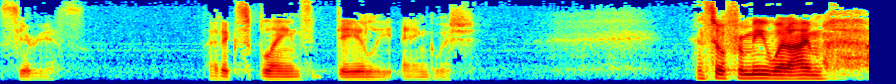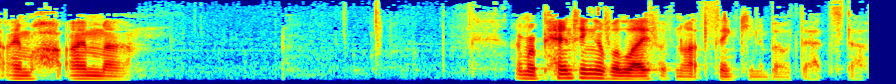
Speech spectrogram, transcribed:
serious. That explains daily anguish. And so for me, what I'm, I'm, I'm, uh, I'm repenting of a life of not thinking about that stuff.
